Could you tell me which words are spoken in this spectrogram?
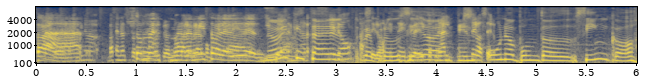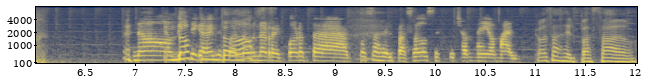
Nada, Argentina va a tener yo me- pero remito a la evidencia. ¿No ves que está terminar 0 a 0. Es mi reproducido veredicto en, final, un 0 a 0. 1.5? No, En viste que a veces 2.2. cuando uno recorta cosas del pasado se escuchan medio mal. Cosas del pasado.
